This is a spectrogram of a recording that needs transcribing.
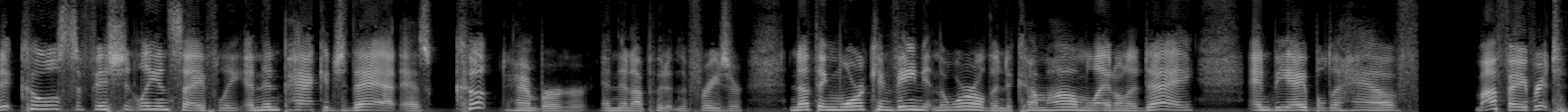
it cool sufficiently and safely, and then package that as cooked hamburger, and then I put it in the freezer. Nothing more convenient in the world than to come home late on a day and be able to have my favorite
